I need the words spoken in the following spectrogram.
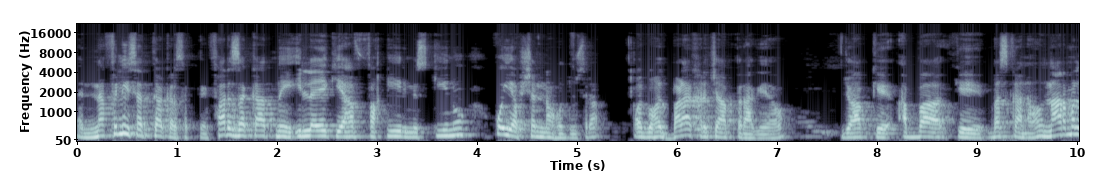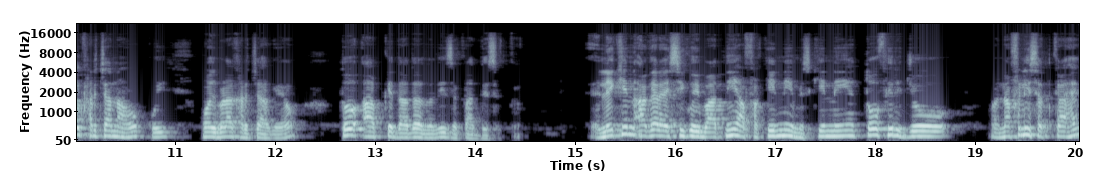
नफली सदका कर सकते हैं। फ़र्ज़ ज़क़़त नहीं इला कि आप फ़कीर, मिसकीन हो, कोई ऑप्शन ना हो दूसरा। और बहुत बड़ा खर्चा आप पर आ गया हो, जो आपके अब्बा के बस का ना हो, नॉर्मल खर्चा ना हो, कोई बहुत बड़ा खर्चा आ गया हो तो आपके दादा दादी ज़क़़त दे सकते हैं। लेकिन अगर ऐसी कोई बात नहीं, आप फ़कीर नहीं, मिसकिन नहीं है तो फिर जो नफली सदका है,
